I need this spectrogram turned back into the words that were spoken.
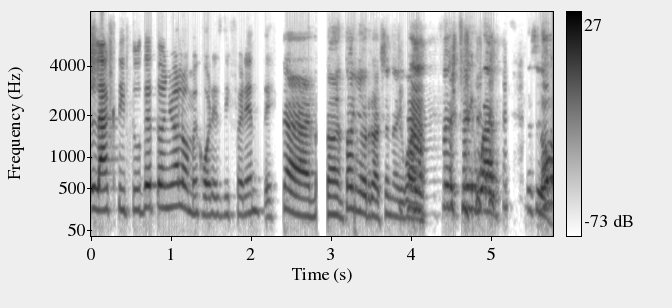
la actitud de Toño a lo mejor es diferente. no, Toño reacciona igual. No, igual. No,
